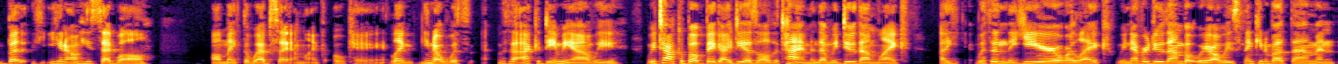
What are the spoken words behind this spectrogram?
but you know he said well i'll make the website. I'm like okay. Like you know with with academia we we talk about big ideas all the time and then we do them like a, within the year or like we never do them but we're always thinking about them and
